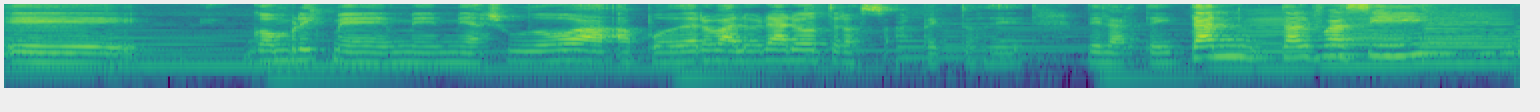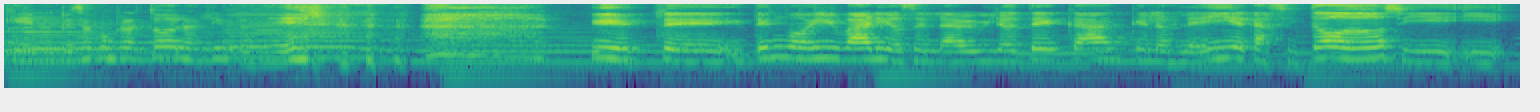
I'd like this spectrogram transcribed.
eh, Gombrich me, me- ayudó a, poder valorar otros aspectos de- del arte. Y tan, tal fue así que me empecé a comprar todos los libros de él. Este, y tengo ahí varios en la biblioteca que los leí casi todos y, y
